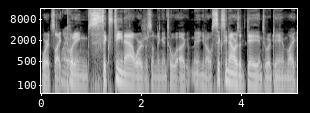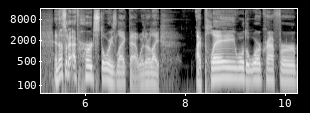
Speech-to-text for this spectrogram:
where it's like Like- putting 16 hours or something into a you know 16 hours a day into a game like and that's what I've heard stories like that where they're like I play World of Warcraft for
